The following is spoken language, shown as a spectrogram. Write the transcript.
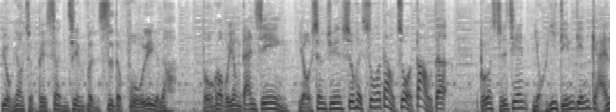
又要准备三千粉丝的福利了。不过不用担心，有声君是会说到做到的。不过时间有一点点赶，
